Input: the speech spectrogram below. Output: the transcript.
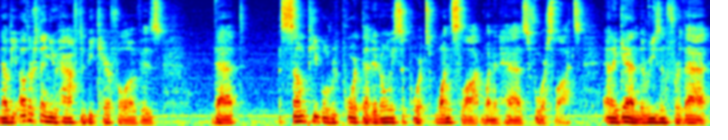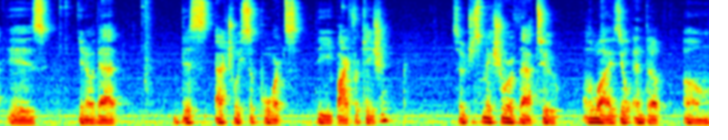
Now, the other thing you have to be careful of is that some people report that it only supports one slot when it has four slots. And again, the reason for that is, you know, that this actually supports the bifurcation. So just make sure of that too. Otherwise, you'll end up, um,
